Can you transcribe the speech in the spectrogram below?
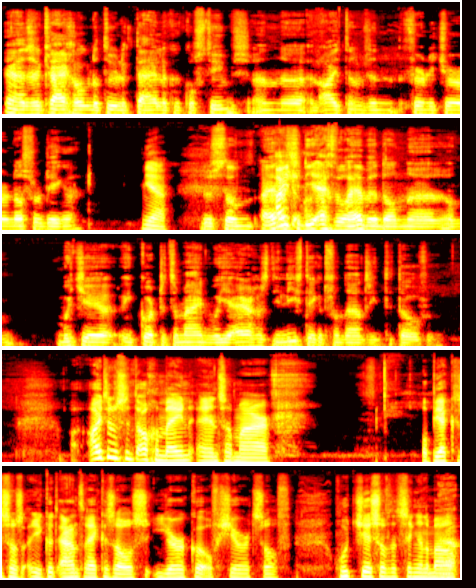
Ja, ze krijgen ook natuurlijk tijdelijke kostuums en, eh, en items en furniture en dat soort dingen. Ja. Dus dan, als je die echt wil hebben, dan, eh, dan moet je in korte termijn wil je ergens die leaf ticket vandaan zien te toveren. items in het algemeen en zeg maar objecten zoals je kunt aantrekken zoals jurken of shirts of hoedjes of dat zingen allemaal. Ja.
